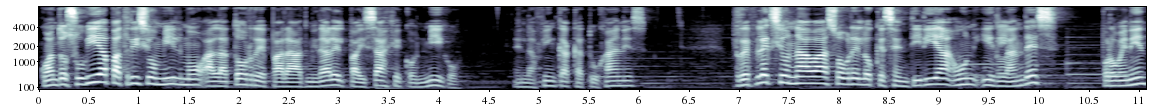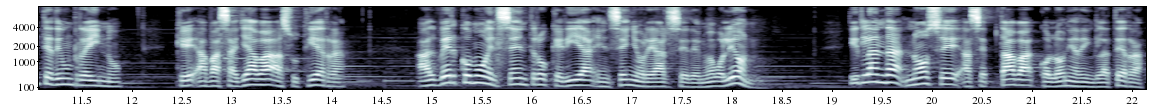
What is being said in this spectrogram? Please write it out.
Cuando subía Patricio Milmo a la torre para admirar el paisaje conmigo en la finca Catujanes, reflexionaba sobre lo que sentiría un irlandés proveniente de un reino que avasallaba a su tierra al ver cómo el centro quería enseñorearse de Nuevo León. Irlanda no se aceptaba colonia de Inglaterra,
